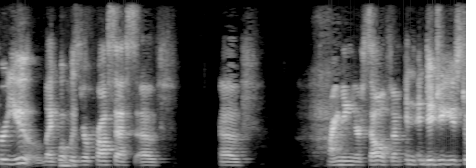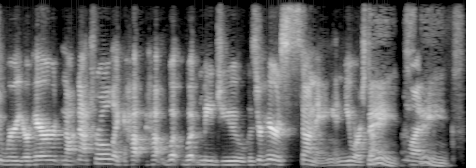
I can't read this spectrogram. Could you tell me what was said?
for you, like what mm-hmm. was your process of of finding yourself and, and, did you used to wear your hair not natural like how, how what what made you because your hair is stunning and you are stunning thanks, anyone, thanks.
